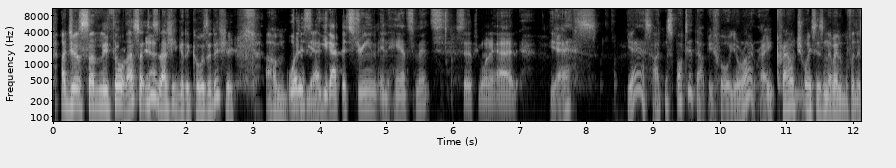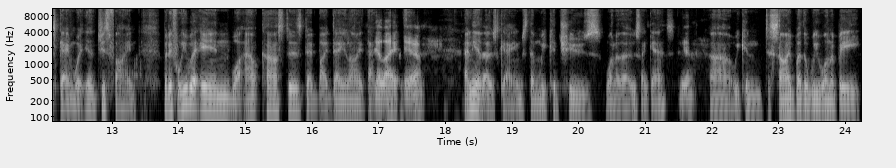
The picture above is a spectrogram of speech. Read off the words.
I just suddenly thought that's this is actually going to cause an issue. Um, What is yeah, you got the stream enhancements? So if you want to add, yes, yes, I hadn't spotted that before. You're right, Ray. Mm-hmm. Crowd choice isn't available for this game, which is fine. But if we were in what Outcasters, Dead by Daylight, that Yeah, kind of yeah. thing, any of those games, then we could choose one of those. I guess. Yeah. Uh, we can decide whether we want to be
